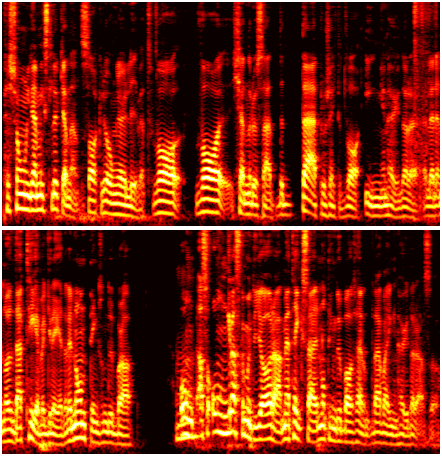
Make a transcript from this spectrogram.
Personliga misslyckanden, saker du ångrar i livet. Vad, vad känner du så här, det där projektet var ingen höjdare? Eller den där tv-grejen, eller någonting som du bara... Mm. Ång, alltså ångra ska man inte göra, men jag tänker så här, någonting du bara säger, det där var ingen höjdare alltså.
